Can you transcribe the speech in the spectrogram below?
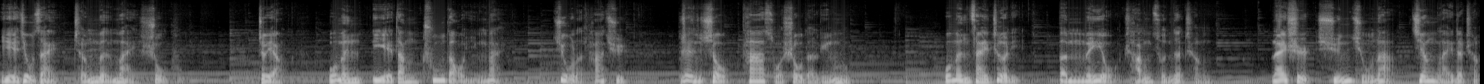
也就在城门外受苦。这样，我们也当出到营外，救了他去，忍受他所受的凌辱。我们在这里。本没有长存的城，乃是寻求那将来的城。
